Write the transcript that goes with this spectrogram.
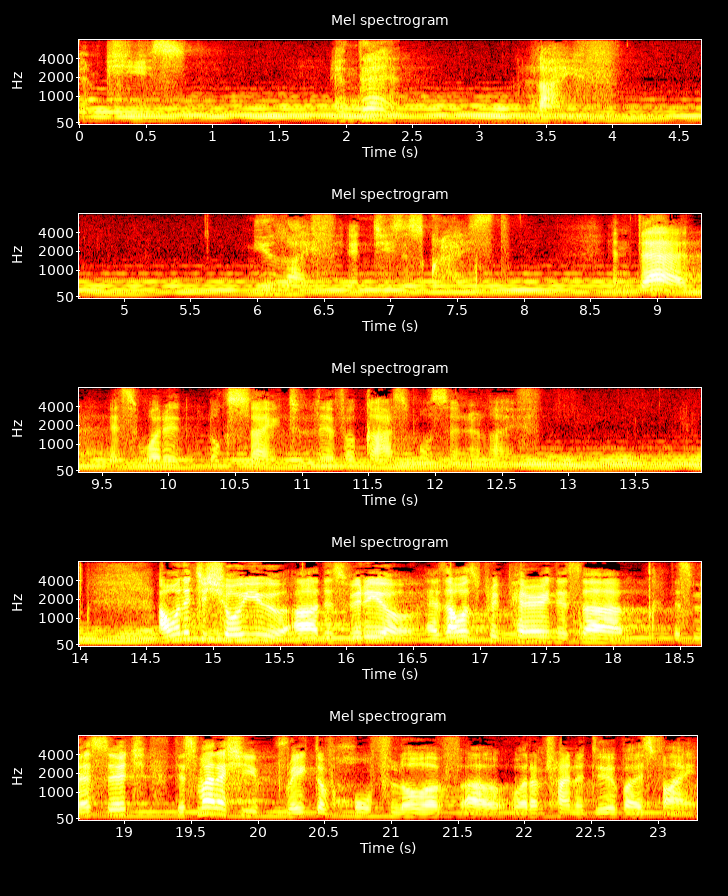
and peace. And then life. New life in Jesus Christ. And that is what it looks like to live a gospel centered life. I wanted to show you uh, this video as I was preparing this uh, this message. This might actually break the whole flow of uh, what I'm trying to do, but it's fine.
